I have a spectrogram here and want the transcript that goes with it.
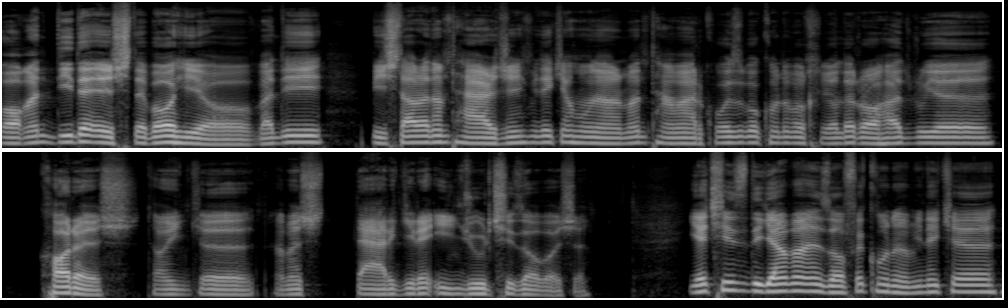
واقعا دید اشتباهی ها ولی بیشتر آدم ترجیح میده که هنرمند تمرکز بکنه با خیال راحت روی کارش تا اینکه همش درگیر اینجور چیزا باشه. یه چیز دیگه من اضافه کنم اینه که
